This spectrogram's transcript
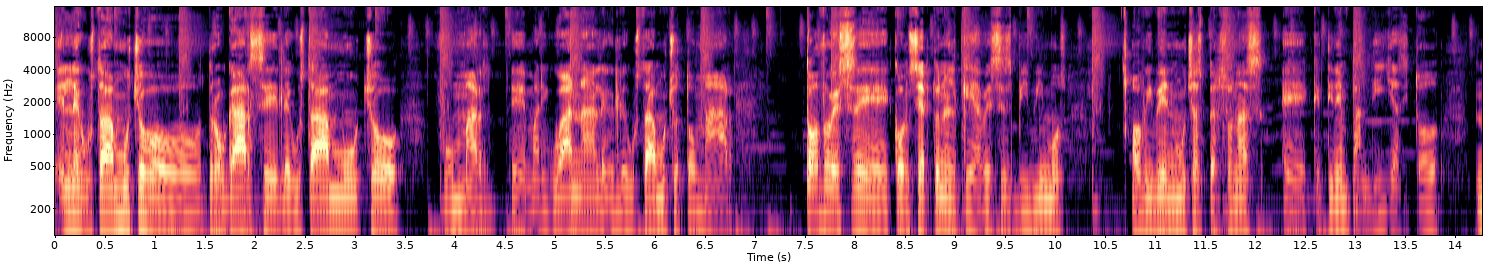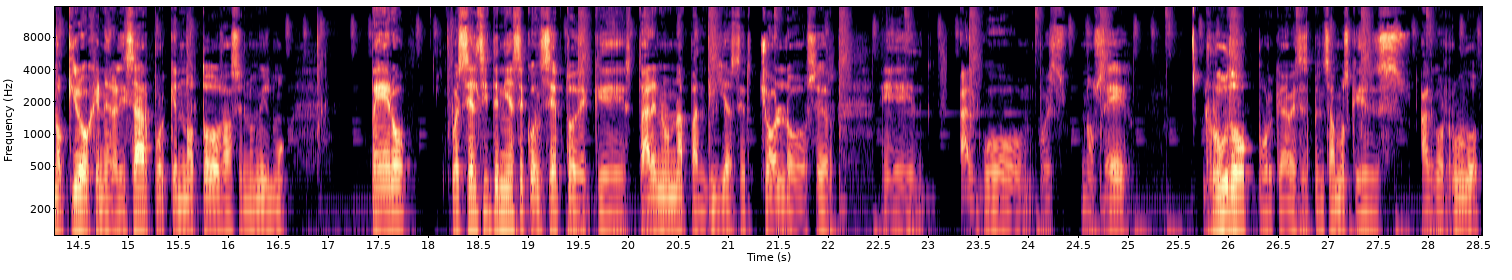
él le gustaba mucho drogarse, le gustaba mucho fumar eh, marihuana, le gustaba mucho tomar. Todo ese concepto en el que a veces vivimos o viven muchas personas eh, que tienen pandillas y todo. No quiero generalizar porque no todos hacen lo mismo, pero pues él sí tenía ese concepto de que estar en una pandilla, ser cholo, o ser eh, algo, pues no sé, rudo, porque a veces pensamos que es algo rudo,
